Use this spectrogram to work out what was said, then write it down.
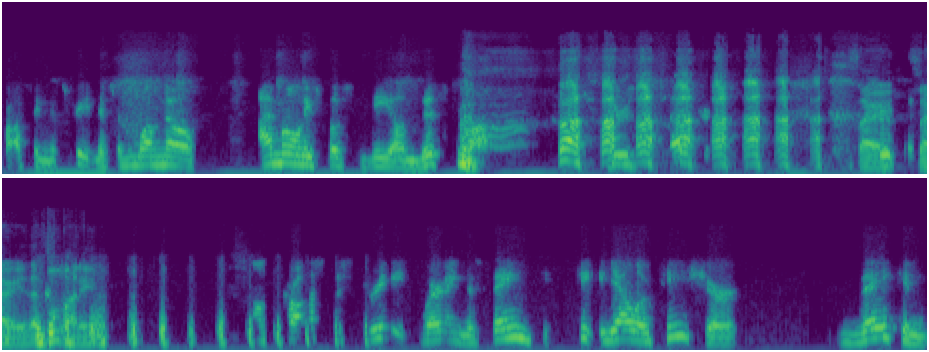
crossing the street, and they said, "Well, no, I'm only supposed to be on this block." Sorry, sorry, that's funny. across the street wearing the same t- yellow T-shirt, they can,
